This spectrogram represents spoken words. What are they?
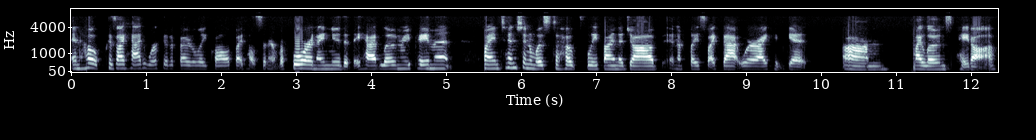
and hope, because I had worked at a federally qualified health center before, and I knew that they had loan repayment. My intention was to hopefully find a job in a place like that where I could get um, my loans paid off.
